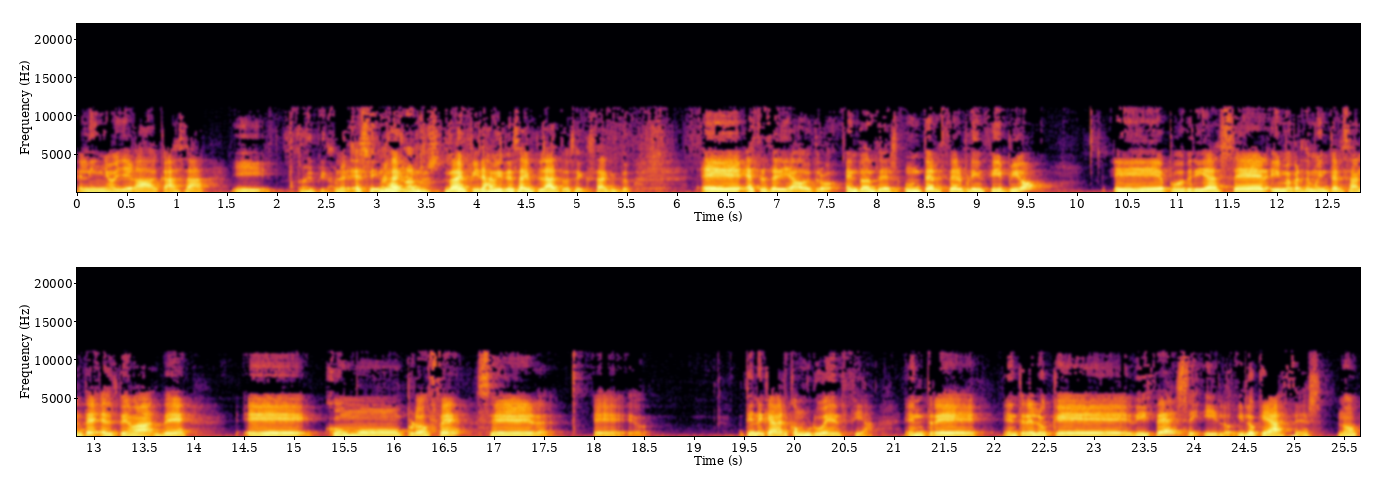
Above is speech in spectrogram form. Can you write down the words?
el niño llega a casa y... No hay pirámides. no, hay, no, hay, pirámides, hay platos, exacto. Eh, este sería otro. Entonces, un tercer principio eh, podría ser, y me parece muy interesante, el tema de como profe ser tiene que haber congruencia entre, entre lo que dices y lo, y lo que haces, ¿no?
